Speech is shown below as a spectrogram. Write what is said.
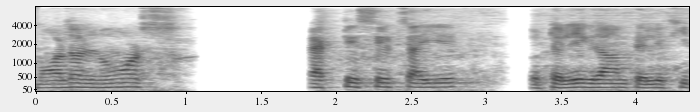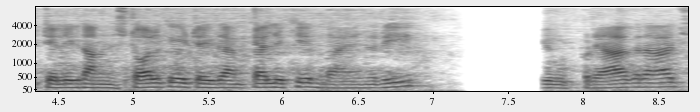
मॉडल नोट्स प्रैक्टिस सीट चाहिए तो टेलीग्राम पे लिखिए। टेलीग्राम इंस्टॉल करिए टेलीग्राम क्या लिखिए? बाइनरी यू प्रयागराज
